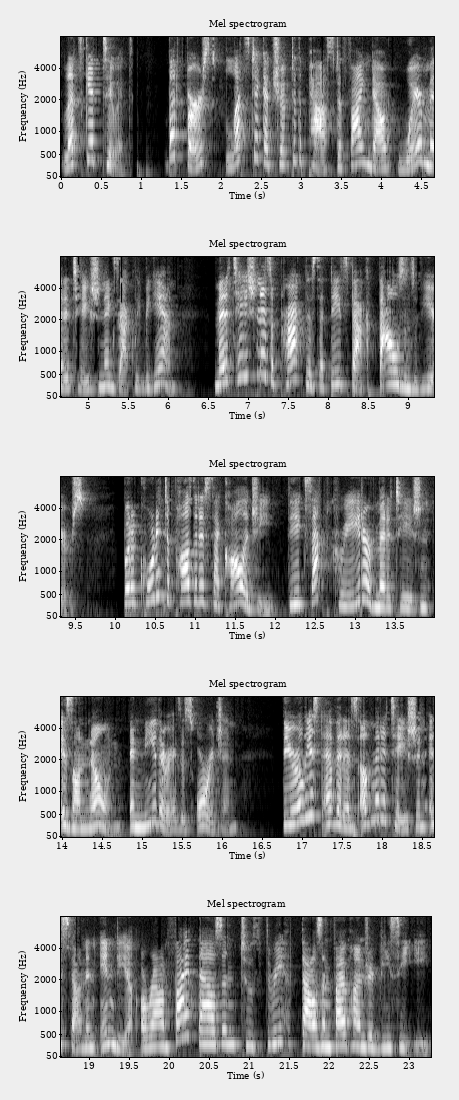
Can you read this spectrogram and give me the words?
let's get to it. But first, let's take a trip to the past to find out where meditation exactly began. Meditation is a practice that dates back thousands of years. But according to positive psychology, the exact creator of meditation is unknown, and neither is its origin. The earliest evidence of meditation is found in India around 5000 to 3500 BCE.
